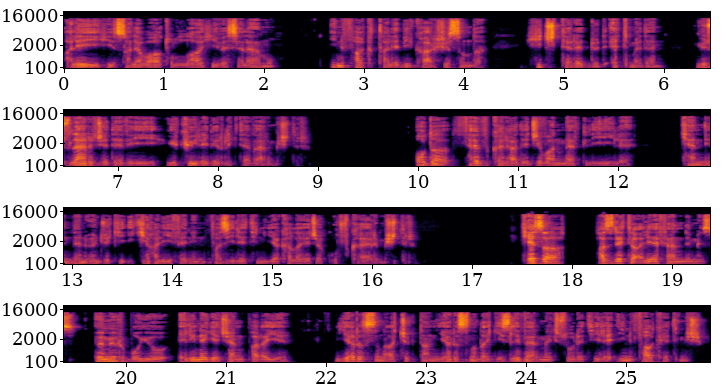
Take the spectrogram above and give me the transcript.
aleyhi salavatullahi ve selamu infak talebi karşısında hiç tereddüt etmeden yüzlerce deveyi yüküyle birlikte vermiştir. O da fevkalade civan mertliğiyle kendinden önceki iki halifenin faziletini yakalayacak ufka ermiştir. Keza Hazreti Ali Efendimiz ömür boyu eline geçen parayı yarısını açıktan yarısını da gizli vermek suretiyle infak etmiş,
